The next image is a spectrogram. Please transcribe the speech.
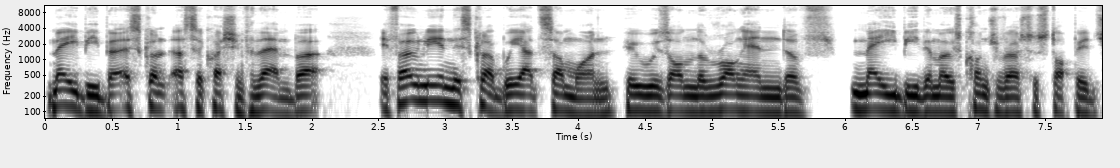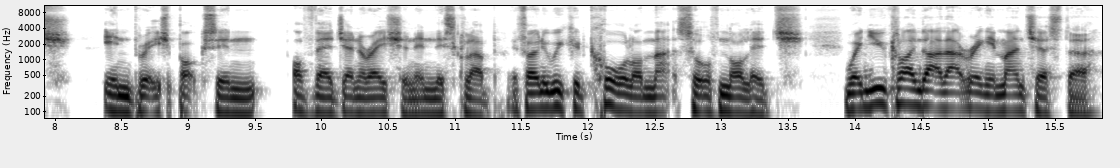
Maybe, but it's that's a question for them. But if only in this club we had someone who was on the wrong end of maybe the most controversial stoppage in British boxing of their generation in this club. If only we could call on that sort of knowledge. When you climbed out of that ring in Manchester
